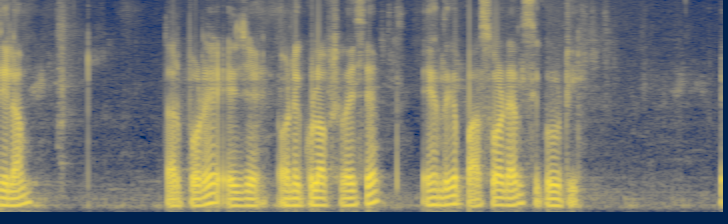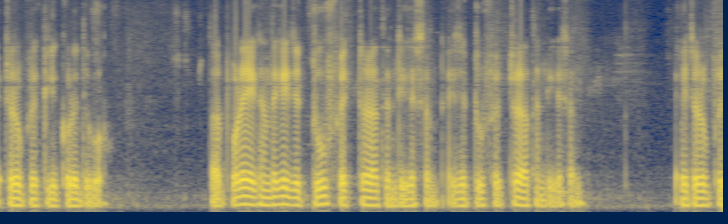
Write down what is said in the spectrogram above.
দিলাম। তারপরে এই যে অনেকগুলো অপশন আছে, এখান থেকে পাসওয়ার্ড অ্যান্ড সিকিউরিটি এটার উপরে ক্লিক করে দেব। তারপরে এখান থেকে যে টু ফ্যাক্টর অথেন্টিকেশন এই যে টু ফ্যাক্টর অথেন্টিকেশন এটার উপরে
